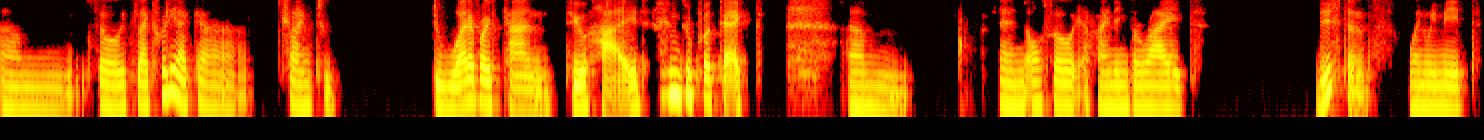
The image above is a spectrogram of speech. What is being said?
Um, so it's like really like uh, trying to do whatever it can to hide and to protect. Um, and also, yeah, finding the right distance when we meet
